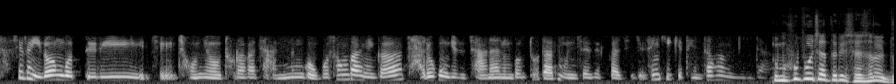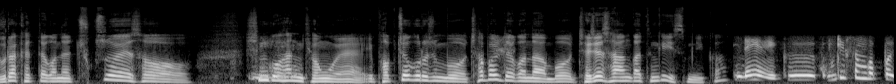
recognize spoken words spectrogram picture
사실은 이런 것들이 이제 전혀 돌아가지 않는 거고 선관위가 자료 공개조차 안 하는 건 또 다른 문제들까지 이제 생기게 된 상황입니다. 그럼 후보자들이 재선을 누락했다거나 축소해서 신고한 네. 경우에 법적으로 좀 뭐 처벌되거나 뭐 제재 사항 같은 게 있습니까? 네, 그 공직선거법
